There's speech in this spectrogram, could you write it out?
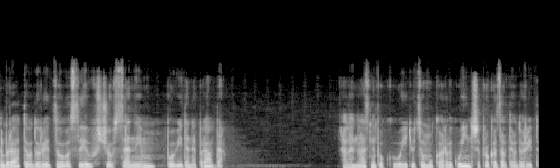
Брат Теодорит зголосив, що все ним повідане правда. Але нас непокоїть у цьому карлику інше, проказав Теодорит.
